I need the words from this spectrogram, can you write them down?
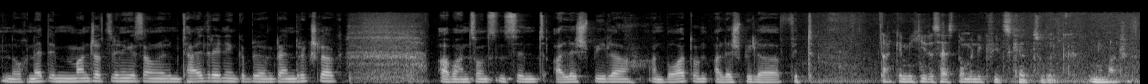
noch nicht im Mannschaftstraining ist, sondern im Teiltraining, gibt einen kleinen Rückschlag. Aber ansonsten sind alle Spieler an Bord und alle Spieler fit. Danke, Michi. Das heißt, Dominik Fitz kehrt zurück in die Mannschaft.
